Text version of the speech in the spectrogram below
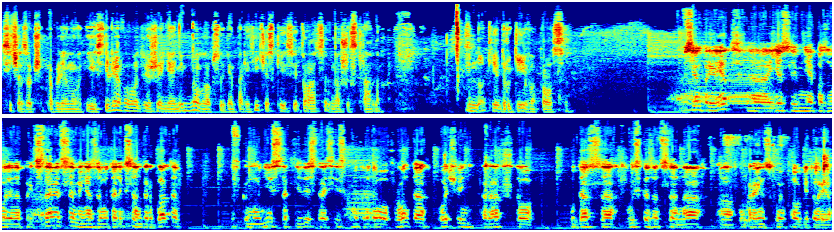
сейчас вообще проблемы есть и левого движения. Немного обсудим политические ситуации в наших странах и многие другие вопросы. Всем привет. Э, Если мне позволено представиться, меня зовут Александр Батов, коммунист, активист Российского трудового фронта. Очень рад, что удастся высказаться на а, украинскую аудиторию.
